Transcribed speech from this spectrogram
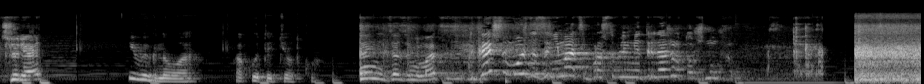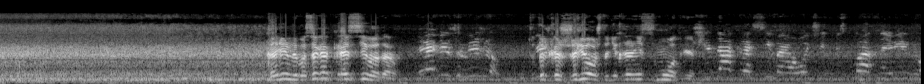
Че, реально И выгнала какую-то тетку. нельзя заниматься? Да, конечно, можно заниматься, просто, блин, мне тренажер тоже нужен. Карин, ты посмотри, как красиво там. Я вижу, вижу. Ты только жрешь, ты никогда не смотришь. Еда красивая, очень бесплатная, вижу.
